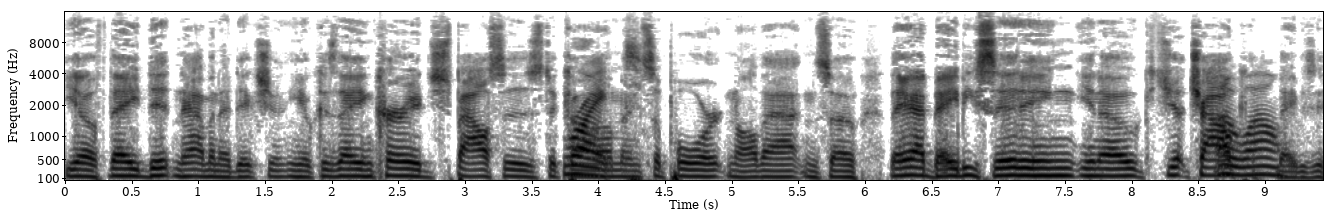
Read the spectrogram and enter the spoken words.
you know if they didn't have an addiction you know because they encourage spouses to come Right. and support and all that and so they had babysitting you know ch- child Oh, wow. babysit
